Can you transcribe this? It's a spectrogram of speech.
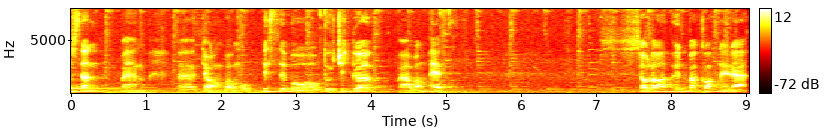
Option bạn uh, chọn vào mục Disable Auto Trigger và bấm Add. Sau đó in barcode này ra.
